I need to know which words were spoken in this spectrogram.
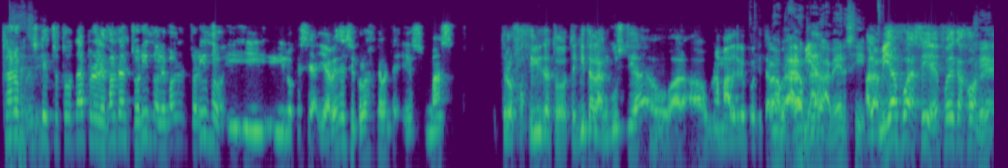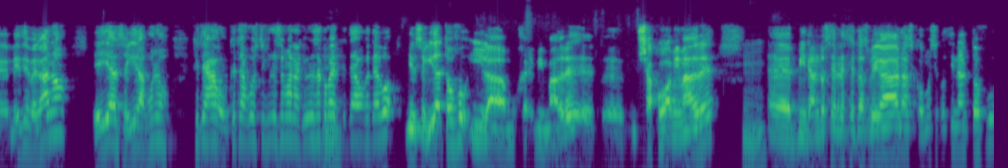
Claro, es que he hecho todo tal, pero le falta el chorizo, le falta el chorizo y, y, lo que sea. Y a veces psicológicamente es más, te lo facilita todo. Te quita la angustia mm. o a, una madre le puede quitar la angustia. a, la mía, a ver, sí. A la mía fue así, ¿eh? fue de cajón. Eh, medio vegano, ella enseguida, bueno, ¿qué te hago? ¿Qué te hago este fin de semana? ¿Qué vienes a comer? ¿Qué te hago? ¿Qué te hago? Y enseguida tofu. Y la mujer, mi madre, eh, chapó a mi madre, eh, mirándose recetas veganas, cómo se cocina el tofu.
